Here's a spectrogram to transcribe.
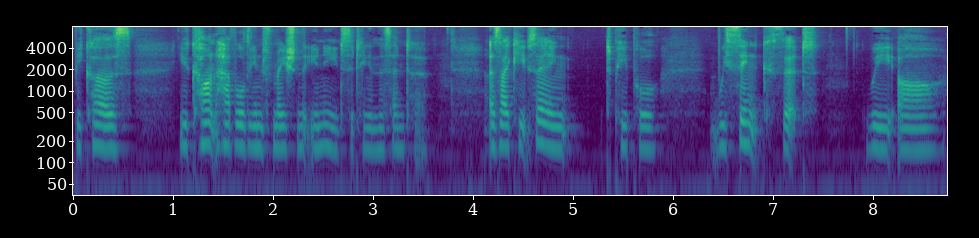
because you can't have all the information that you need sitting in the centre. As I keep saying to people, we think that we are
